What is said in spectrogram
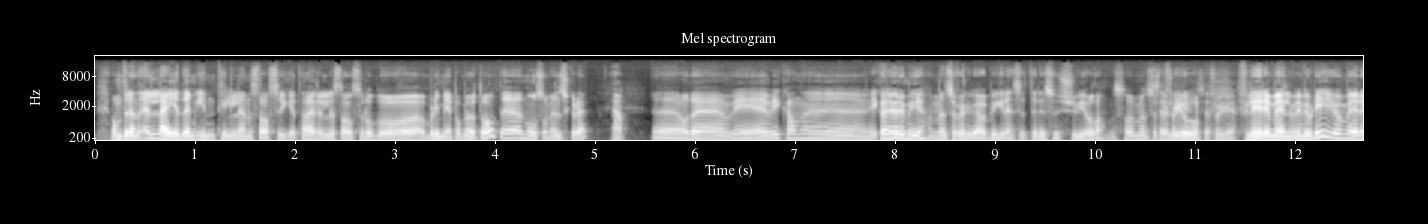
omtrent leie dem inn til en statssekretær eller statsråd og bli med på møtet òg. Det er noen som ønsker det. Ja. Eh, og det, vi, vi, kan, eh, vi kan gjøre mye, men selvfølgelig vi har begrensede ressurser, vi òg, da. Så, men selvfølgelig, jo Selvfølgelig. selvfølgelig. flere medlemmer vi blir, jo mer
